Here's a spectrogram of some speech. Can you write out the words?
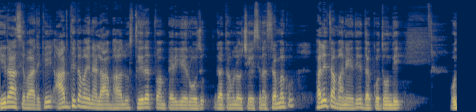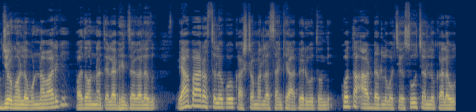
ఈ రాశి వారికి ఆర్థికమైన లాభాలు స్థిరత్వం పెరిగే రోజు. గతంలో చేసిన శ్రమకు ఫలితం అనేది దక్కుతుంది. ఉద్యోగంలో ఉన్నవారికి పదోన్నతి లభించగలదు. వ్యాపారస్తులకు కస్టమర్ల సంఖ్య పెరుగుతుంది. కొత్త ఆర్డర్లు వచ్చే సూచనలు కలవు.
